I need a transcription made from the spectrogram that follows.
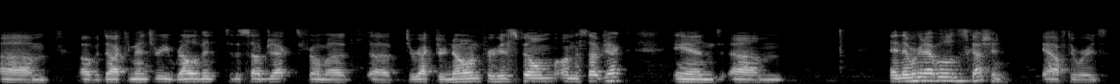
um, of a documentary relevant to the subject from a, a director known for his film on the subject, and um, and then we're gonna have a little discussion afterwards.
